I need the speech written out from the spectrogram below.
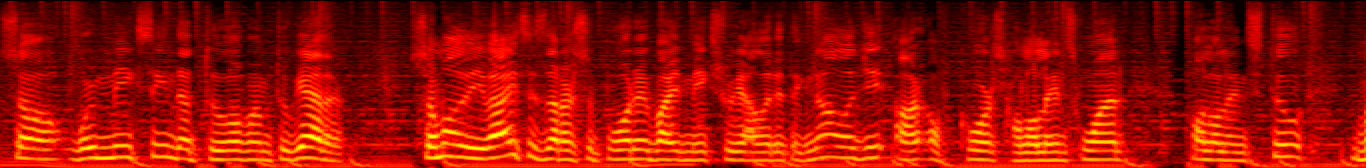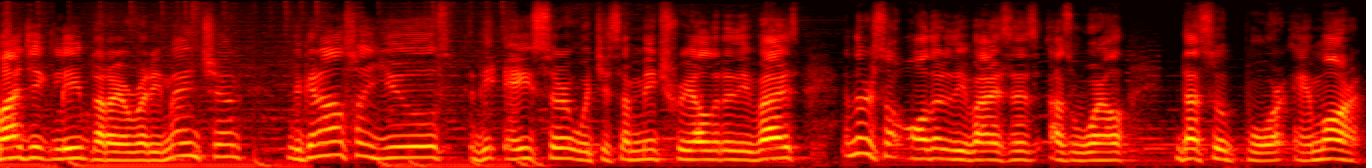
So we're mixing the two of them together. Some of the devices that are supported by mixed reality technology are of course HoloLens 1, HoloLens 2, Magic Leap that I already mentioned. You can also use the Acer, which is a mixed reality device, and there's some other devices as well that support MR.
